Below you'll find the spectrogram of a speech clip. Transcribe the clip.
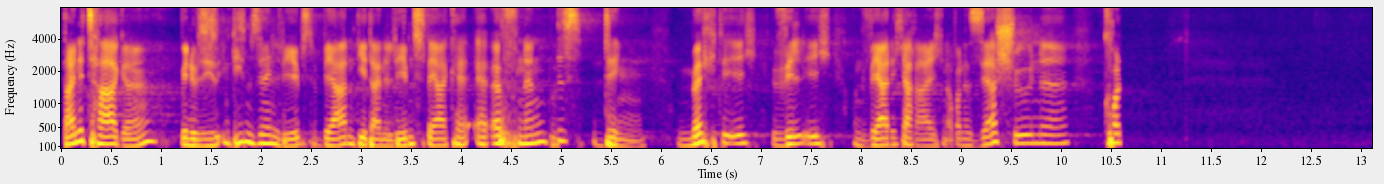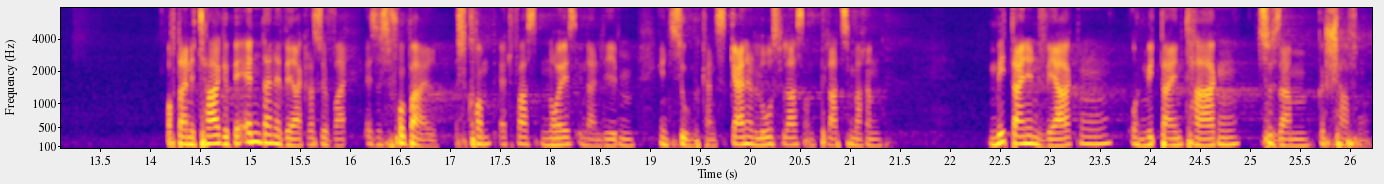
Deine Tage, wenn du sie in diesem Sinne lebst, werden dir deine Lebenswerke eröffnen. Dieses Ding möchte ich, will ich und werde ich erreichen. Auf eine sehr schöne, auch deine Tage beenden deine Werke, dass du weißt, es ist vorbei. Es kommt etwas Neues in dein Leben hinzu. Du kannst gerne loslassen und Platz machen mit deinen Werken und mit deinen Tagen zusammen geschaffen.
